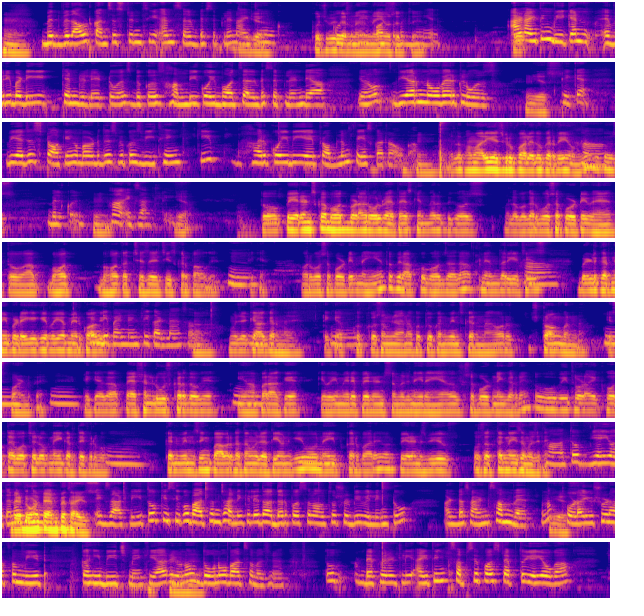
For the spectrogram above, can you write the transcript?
with without consistency and self discipline I think कुछ भी करना नहीं हो सकता and I think we can everybody can relate to us because हम भी कोई बहुत सेल्फ डिसिप्लिन या you know we are nowhere close ठीक है? We are just talking about this because we think कि हर कोई भी ये प्रॉब्लम फेस कर रहा होगा। मतलब हमारी एज ग्रुप वाले तो कर रहे होंगे हाँ। बिकॉज़ बिल्कुल। हाँ एग्जैक्टली या तो पेरेंट्स का बहुत बड़ा रोल रहता है इसके अंदर बिकॉज़ मतलब अगर वो सपोर्टिव हैं तो आप बहुत बहुत अच्छे से ये चीज़ कर पाओगे हम्म। ठीक है? और वो सपोर्टिव नहीं है तो फिर आपको बहुत ज़्यादा अपने अंदर ये चीज़ हाँ। बिल्ड करनी पड़ेगी कि अब मेरे को आगे इंडिपेंडेंटली करना है सब। हाँ मुझे क्या करना है? ठीक है? अब खुद को समझाना खुद को कन्विंस करना और स्ट्रांग बनना इस पॉइंट पे। हम्म, ठीक है? अगर आप पैशन लूज कर दोगे यहाँ पर आके कि भाई मेरे पेरेंट्स समझ नहीं रहे हैं सपोर्ट नहीं कर रहे हैं तो वो भी थोड़ा एक होता है बहुत से लोग नहीं करते फिर वो। हम्म, कन्विंसिंग पावर खत्म हो जाती है उनकी वो नहीं कर पा रहे और पेरेंट्स भी उस, हद तक नहीं समझ रहे। हाँ तो यही होता है ना डोंट एम्पथाइज एग्जैक्टली तो किसी को बात समझाने के लिए the other person also should be willing to understand somewhere है ना. थोड़ा you should have to meet कहीं बीच में कि यार यू नो दोनों बात समझ रहे हैं। तो डेफिनेटली आई थिंक सबसे फ़र्स्ट स्टेप तो यही होगा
